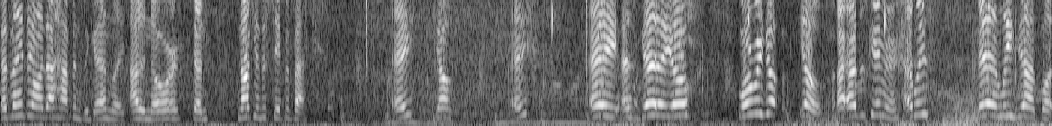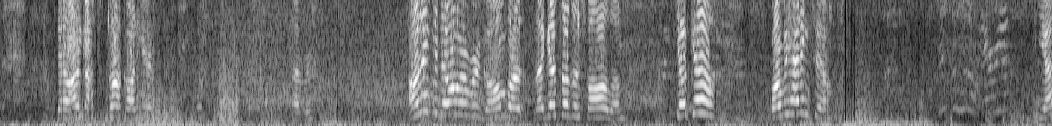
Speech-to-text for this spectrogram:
if anything like that happens again, like out of nowhere, then I can just tape it back. Hey, yo, hey, hey, let's get it, yo. Where we go? Yo, I, I just came here. At least they didn't leave yet, but yeah, I got stuck on here. Ever. I don't even know where we're going, but I guess I'll just follow them. Yo, Kel, where are we heading to? Yeah?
